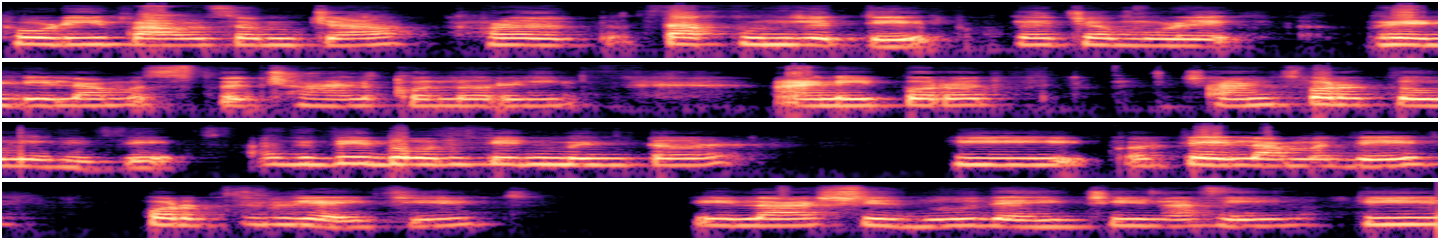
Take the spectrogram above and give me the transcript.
थोडी पाव चमचा हळद टाकून घेते. त्याच्यामुळे भेंडीला मस्त छान कलर येईल आणि परत छान परतवून घेते. अगदी दोन तीन मिनिटं ही तेलामध्ये परतून घ्यायची. तिला शिजू द्यायची नाही. ती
